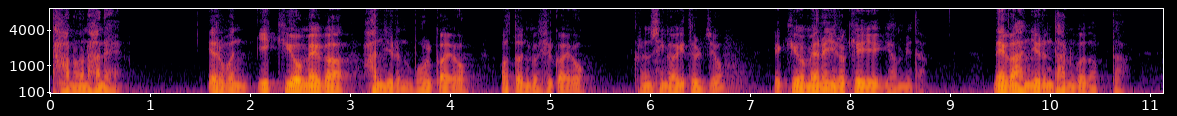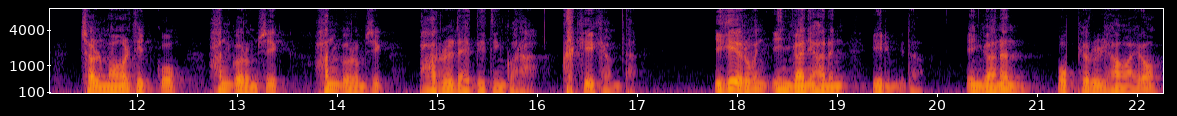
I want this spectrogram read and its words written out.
단언하네. 여러분, 이 기요메가 한 일은 뭘까요? 어떤 것일까요? 그런 생각이 들죠? 기요메는 이렇게 얘기합니다. 내가 한 일은 다른 것 없다. 절망을 딛고 한 걸음씩 한 걸음씩 발을 내디딘 거라. 그렇게 얘기합니다. 이게 여러분 인간이 하는 일입니다. 인간은 목표를 향하여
